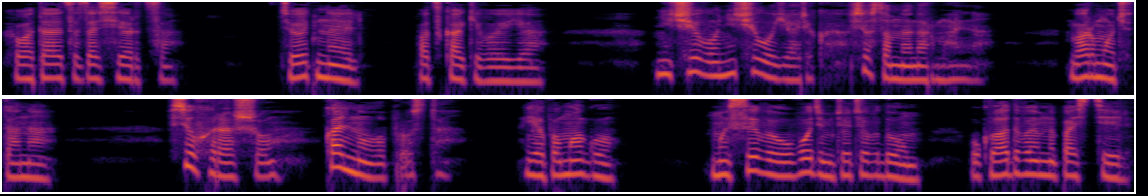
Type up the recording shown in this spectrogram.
Хватается за сердце. Тетя Нель, подскакиваю я. Ничего, ничего, Ярик, все со мной нормально. Бормочет она. Все хорошо. Кольнуло просто. Я помогу. Мы с Ивой уводим тетю в дом, укладываем на постель.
